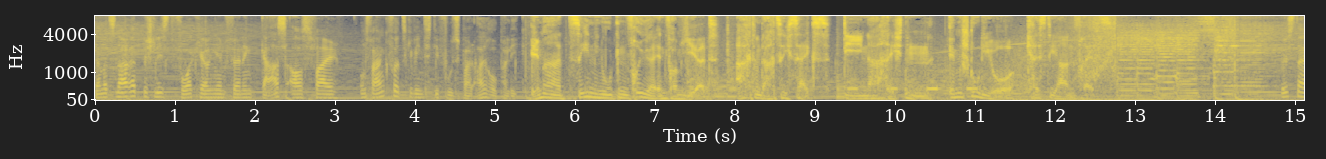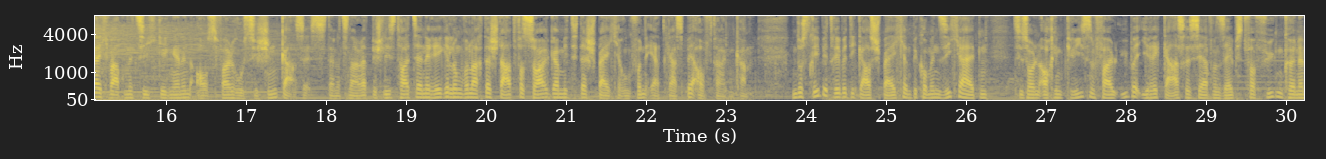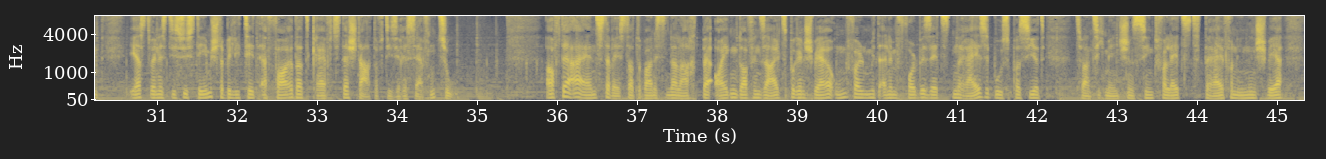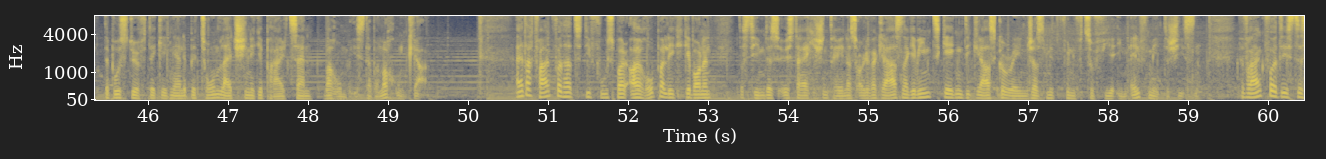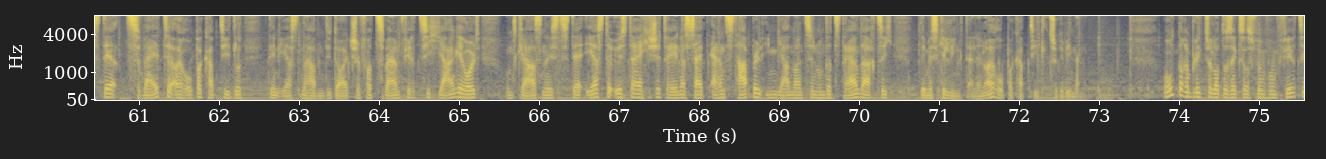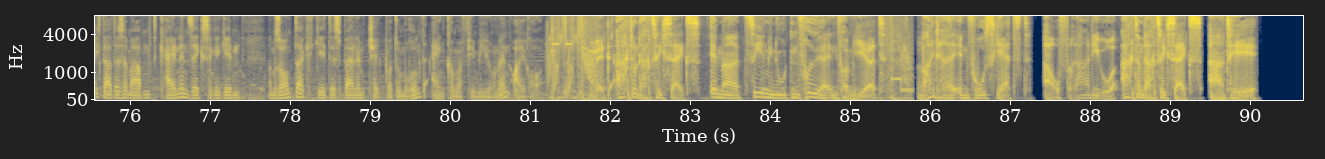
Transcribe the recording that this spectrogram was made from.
Der Nationalrat beschließt Vorkehrungen für einen Gasausfall und Frankfurt gewinnt die Fußball-Europa League. Immer 10 Minuten früher informiert. 88,6. Die Nachrichten. Im Studio Christian Fritz. Österreich wappnet sich gegen einen Ausfall russischen Gases. Der Nationalrat beschließt heute eine Regelung, wonach der Staat Versorger mit der Speicherung von Erdgas beauftragen kann. Industriebetriebe, die Gas speichern, bekommen Sicherheiten. Sie sollen auch im Krisenfall über ihre Gasreserven selbst verfügen können. Erst wenn es die Systemstabilität erfordert, greift der Staat auf diese Reserven zu. Auf der A1 der Westautobahn ist in der Nacht bei Eugendorf in Salzburg ein schwerer Unfall mit einem vollbesetzten Reisebus passiert. 20 Menschen sind verletzt, drei von ihnen schwer. Der Bus dürfte gegen eine Betonleitschiene geprallt sein. Warum ist aber noch unklar. Eintracht Frankfurt hat die Fußball-Europa League gewonnen. Das Team des österreichischen Trainers Oliver Glasner gewinnt gegen die Glasgow Rangers mit 5 zu 4 im Elfmeterschießen. Für Frankfurt ist es der zweite Europacup-Titel. Den ersten haben die Deutschen vor 42 Jahren geholt und Glasner ist der erste österreichische Trainer seit Ernst Happel im Jahr 1983, dem es gelingt, einen Europacup-Titel zu gewinnen. Und noch ein Blick zu Lotto 6 aus 45, da hat es am Abend keinen Sechser gegeben. Am Sonntag geht es bei einem Jackpot um rund 1,4 Millionen Euro. Mit 88,6 immer 10 Minuten früher informiert. Weitere Infos jetzt auf Radio 88,6 AT.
